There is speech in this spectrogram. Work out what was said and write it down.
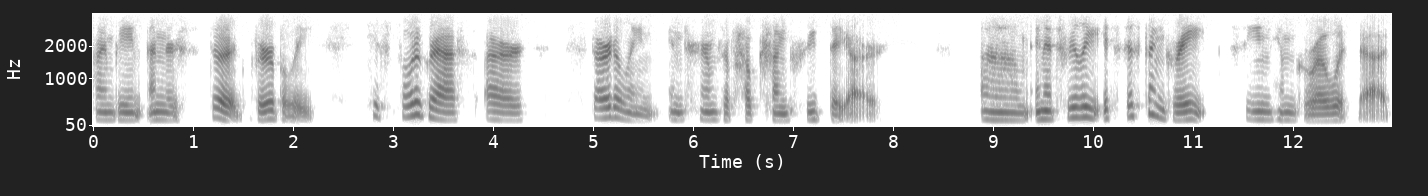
time being understood verbally, his photographs are startling in terms of how concrete they are. Um, and it's really, it's just been great seeing him grow with that.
